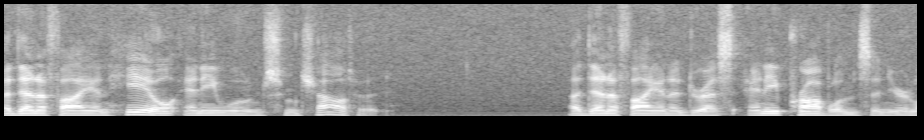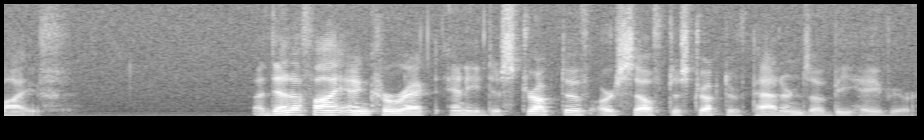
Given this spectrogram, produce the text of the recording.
Identify and heal any wounds from childhood. Identify and address any problems in your life. Identify and correct any destructive or self-destructive patterns of behavior.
